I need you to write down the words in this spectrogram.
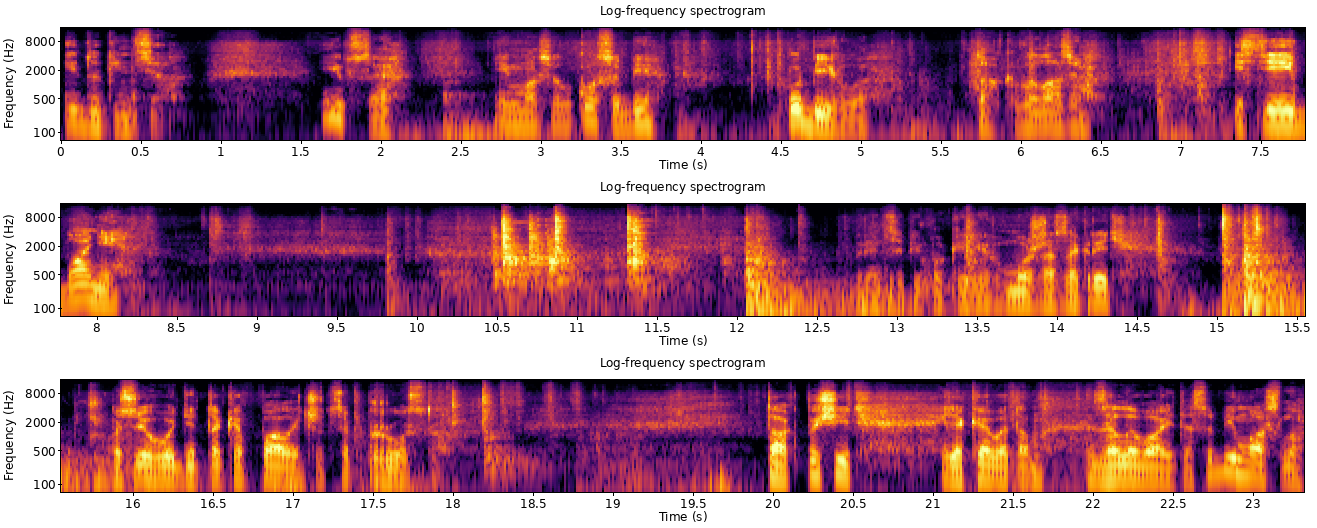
і до кінця. І все. І маселко собі побігло. Так, вилазимо із цієї бані. В принципі, поки його можна закрити. Бо сьогодні таке палить, що це просто. Так, пишіть, яке ви там заливаєте собі масло.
